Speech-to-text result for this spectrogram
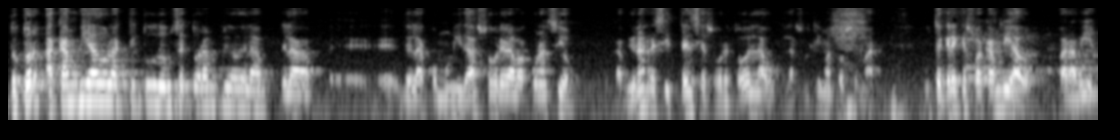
Doctor, ¿ha cambiado la actitud de un sector amplio de la, de la, eh, de la comunidad sobre la vacunación? Había una resistencia, sobre todo en, las últimas dos semanas. ¿Usted cree que eso ha cambiado para bien?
